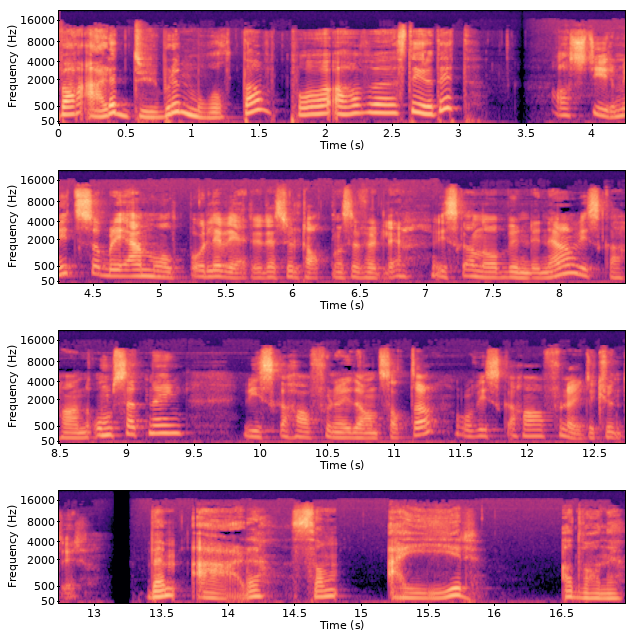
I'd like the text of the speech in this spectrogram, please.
hva er det du blir målt av på, av eh, styret ditt? Av styret mitt så blir jeg målt på å levere resultatene, selvfølgelig. Vi skal nå bunnlinja, vi skal ha en omsetning, vi skal ha fornøyde ansatte, og vi skal ha fornøyde kunder. Hvem er det som eier Advania?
